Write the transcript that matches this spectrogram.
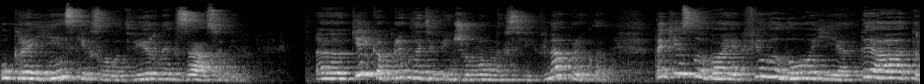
українських словотвірних засобів. Е, Кілька прикладів іншомовних слів. Наприклад, такі слова, як філологія, театр,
